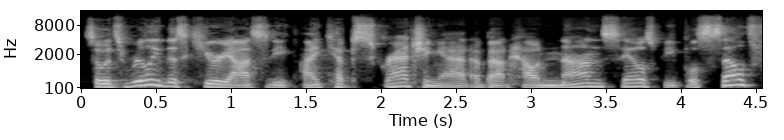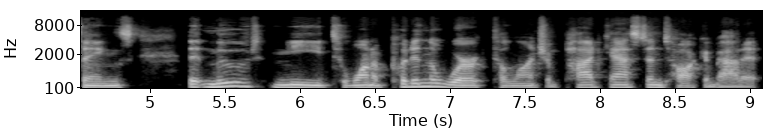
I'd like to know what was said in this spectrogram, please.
So it's really this curiosity I kept scratching at about how non salespeople sell things that moved me to want to put in the work to launch a podcast and talk about it.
